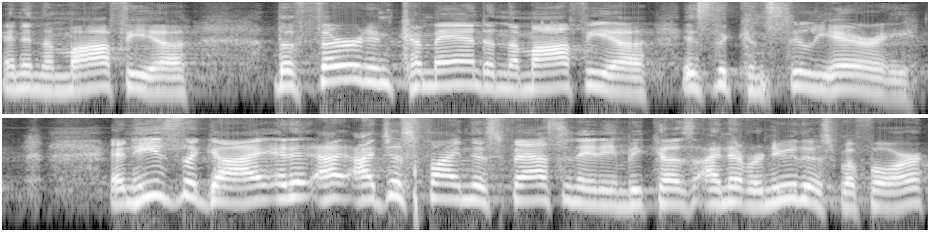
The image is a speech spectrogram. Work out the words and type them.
And in the mafia, the third in command in the mafia is the consigliere. And he's the guy, and it, I, I just find this fascinating because I never knew this before,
